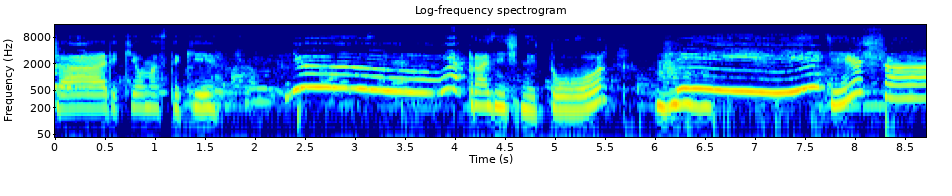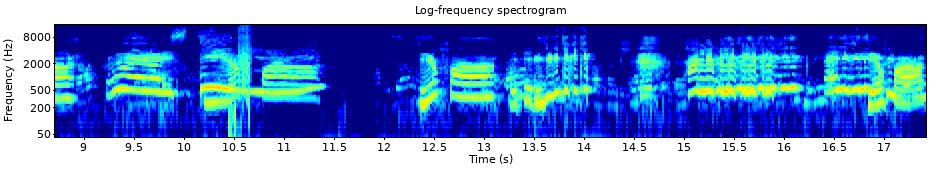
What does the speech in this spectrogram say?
Шарики у нас такие. Праздничный торт. Стеша. Стефа. Стефа. Стефа,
